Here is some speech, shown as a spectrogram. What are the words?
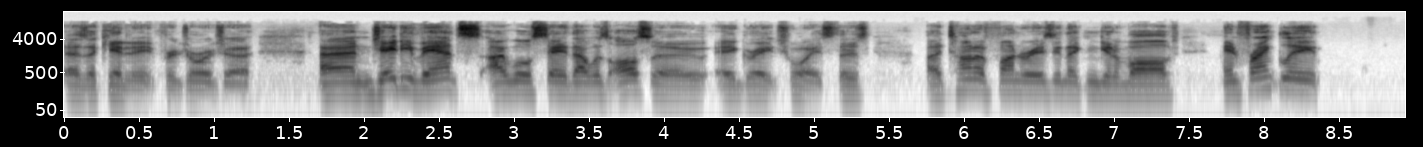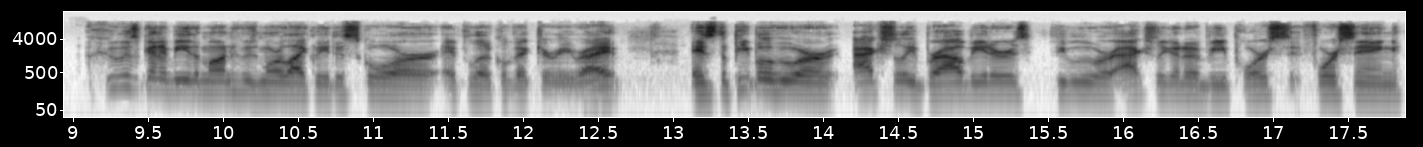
as a candidate for Georgia. And JD Vance, I will say that was also a great choice. There's a ton of fundraising that can get involved. And frankly, who's going to be the one who's more likely to score a political victory, right? Is the people who are actually browbeaters, people who are actually going to be force, forcing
